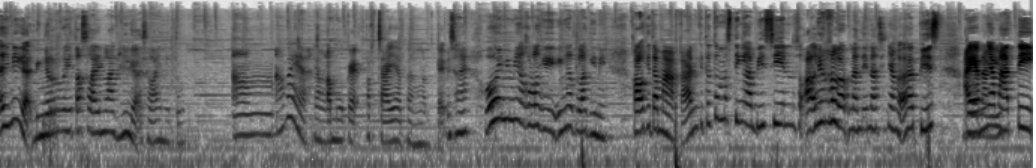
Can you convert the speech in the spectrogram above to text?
eh, ini nggak denger mitos lain lagi nggak selain itu? Em, apa ya? Yang kamu kayak percaya banget. Kayak misalnya, oh ini nih aku lagi ingat lagi nih. Kalau kita makan, kita tuh mesti ngabisin. Soalnya kalau nanti nasinya nggak habis, Dia ayamnya nangis. mati.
